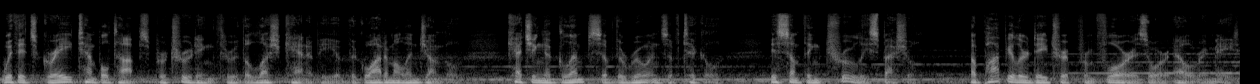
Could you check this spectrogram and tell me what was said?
with its gray temple tops protruding through the lush canopy of the Guatemalan jungle, catching a glimpse of the ruins of Tikal is something truly special. A popular day trip from Flores or El Remate,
